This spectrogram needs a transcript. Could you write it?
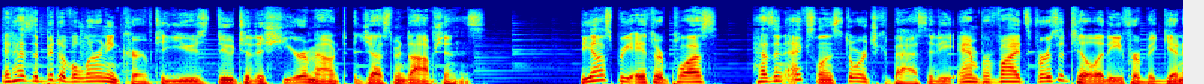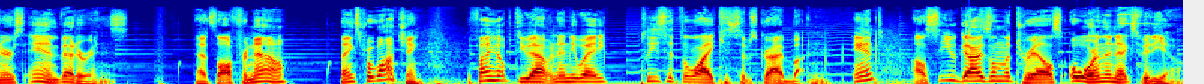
it has a bit of a learning curve to use due to the sheer amount adjustment options. The Osprey Aether Plus has an excellent storage capacity and provides versatility for beginners and veterans. That's all for now. Thanks for watching. If I helped you out in any way, please hit the like and subscribe button. And I'll see you guys on the trails or in the next video.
